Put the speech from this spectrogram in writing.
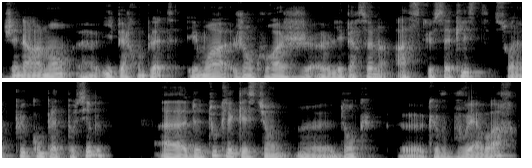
généralement euh, hyper complète, et moi, j'encourage euh, les personnes à ce que cette liste soit la plus complète possible, de toutes les questions donc que vous pouvez avoir,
